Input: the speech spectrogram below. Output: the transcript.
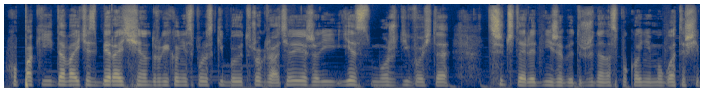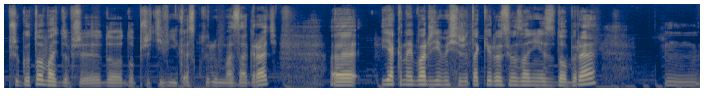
chłopaki, dawajcie, zbierajcie się na drugi koniec Polski, bo jutro gracie. Jeżeli jest możliwość te 3-4 dni, żeby drużyna na spokojnie mogła też się przygotować do, do, do przeciwnika, z którym ma zagrać, e, jak najbardziej myślę, że takie rozwiązanie jest dobre. Mm,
